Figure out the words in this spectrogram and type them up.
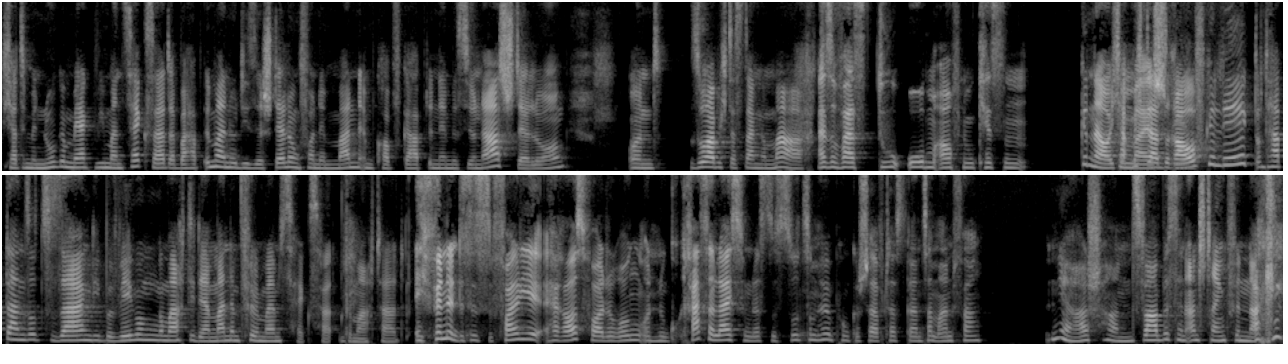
Ich hatte mir nur gemerkt, wie man Sex hat, aber habe immer nur diese Stellung von dem Mann im Kopf gehabt, in der Missionarsstellung. Und so habe ich das dann gemacht. Also warst du oben auf einem Kissen. Genau, ich habe mich da draufgelegt und habe dann sozusagen die Bewegungen gemacht, die der Mann im Film beim Sex hat, gemacht hat. Ich finde, das ist voll die Herausforderung und eine krasse Leistung, dass du es so zum Höhepunkt geschafft hast, ganz am Anfang. Ja, schon. Es war ein bisschen anstrengend für den Nacken.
